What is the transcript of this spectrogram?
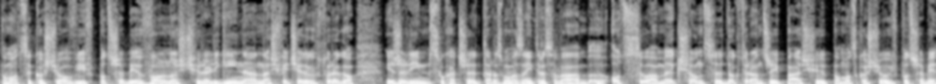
pomocy Kościołowi w potrzebie wolność religijna na świecie, do którego, jeżeli słuchaczy ta rozmowa zainteresowała, odsyłamy. Ksiądz dr Andrzej Paś, Pomoc Kościołowi w potrzebie,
